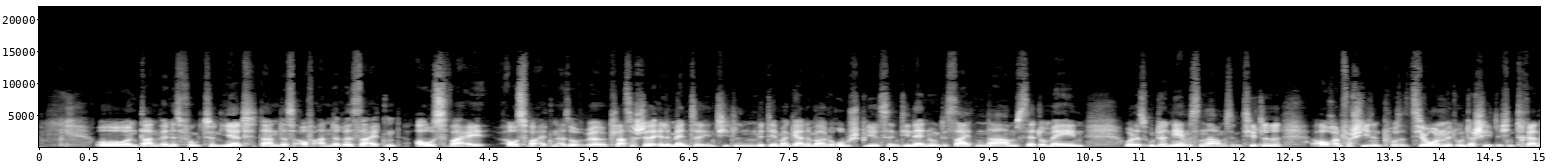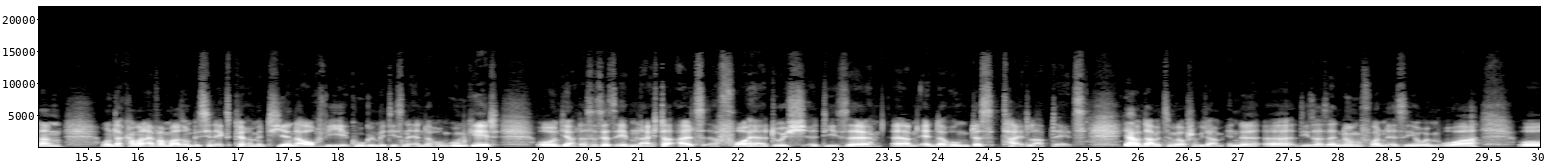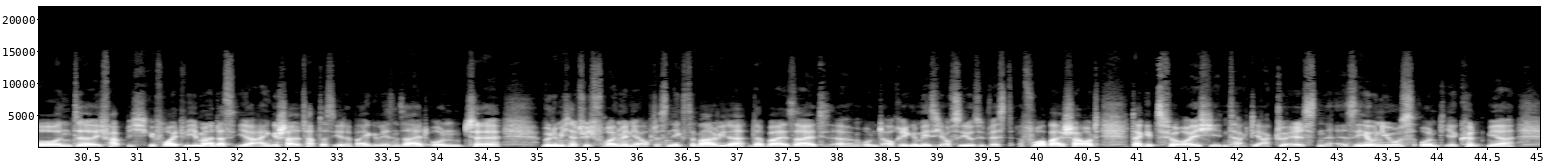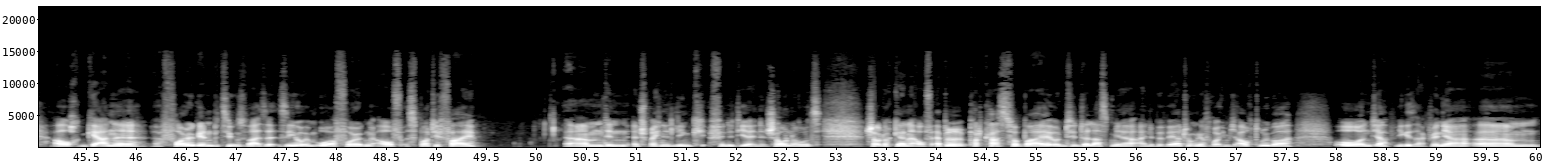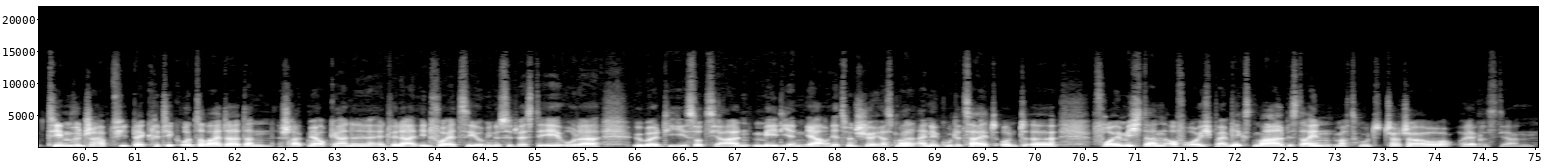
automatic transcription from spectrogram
und dann, wenn es funktioniert, dann das auf andere Seiten ausweiten right ausweiten. Also äh, klassische Elemente in Titeln, mit denen man gerne mal rumspielt, sind die Nennung des Seitennamens, der Domain oder des Unternehmensnamens im Titel, auch an verschiedenen Positionen mit unterschiedlichen Trennern. Und da kann man einfach mal so ein bisschen experimentieren, auch wie Google mit diesen Änderungen umgeht. Und ja, das ist jetzt eben leichter als vorher durch diese ähm, Änderung des Title Updates. Ja, und damit sind wir auch schon wieder am Ende äh, dieser Sendung von SEO im Ohr. Und äh, ich habe mich gefreut, wie immer, dass ihr eingeschaltet habt, dass ihr dabei gewesen seid und äh, würde mich natürlich freuen, wenn ihr auch das nächste Mal wieder dabei seid äh, und auch regelmäßig auf SEO Südwest vorbeischaut. Da gibt es für euch jeden Tag die aktuellsten SEO-News und ihr könnt mir auch gerne folgen, beziehungsweise SEO im Ohr folgen auf Spotify. Ähm, den entsprechenden Link findet ihr in den Show Notes. Schaut doch gerne auf Apple Podcasts vorbei und hinterlasst mir eine Bewertung, da freue ich mich auch drüber. Und ja, wie gesagt, wenn ihr ähm, Themenwünsche habt, Feedback, Kritik und so weiter, dann schreibt mir auch gerne entweder ein info at südwestde oder über die sozialen Medien. Ja, und jetzt wünsche ich euch erstmal eine gute Zeit und äh, freue mich dann auf euch beim nächsten Mal. Bis dahin, macht's gut. Ciao, ciao, euer Christian.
